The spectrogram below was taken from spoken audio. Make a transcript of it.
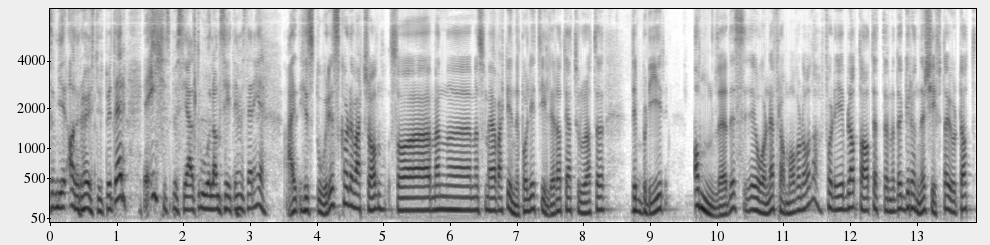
som gir aller høyest utbytter, er ikke spesielt gode langsiktige investeringer. Nei, Historisk har det vært sånn, så, men, men, som jeg har vært inne på litt tidligere, at jeg tror at det, det blir annerledes i årene framover nå. Da. Fordi bl.a. dette med det grønne skiftet har gjort at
